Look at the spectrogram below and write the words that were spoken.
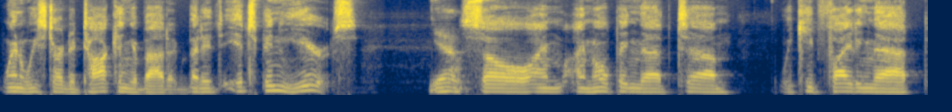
when we started talking about it, but it, it's been years. Yeah. So I'm I'm hoping that um, we keep fighting that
